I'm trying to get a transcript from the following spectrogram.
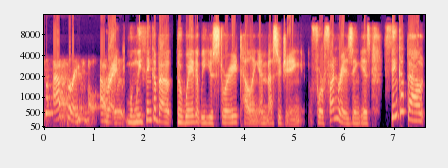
aspirational. Absolutely. Right. When we think about the way that we use storytelling and messaging for fundraising is think about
